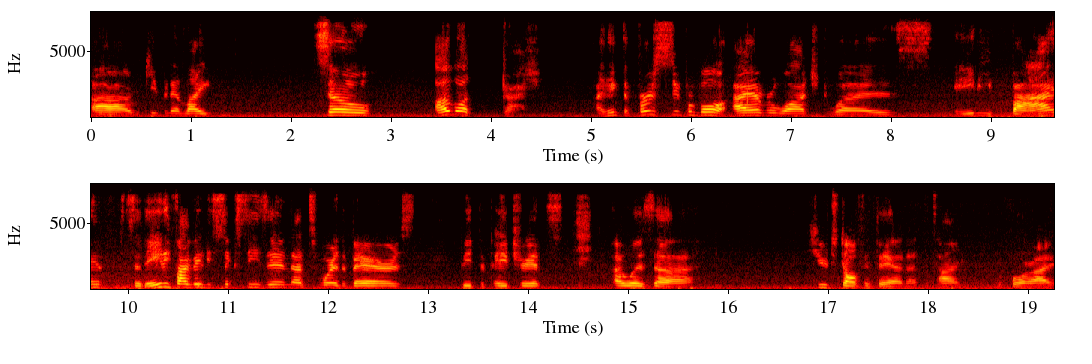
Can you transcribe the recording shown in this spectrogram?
Uh, we're keeping it light. So, I watched, gosh, I think the first Super Bowl I ever watched was 85. So, the 85 86 season, that's where the Bears beat the Patriots. I was, a huge Dolphin fan at the time before I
